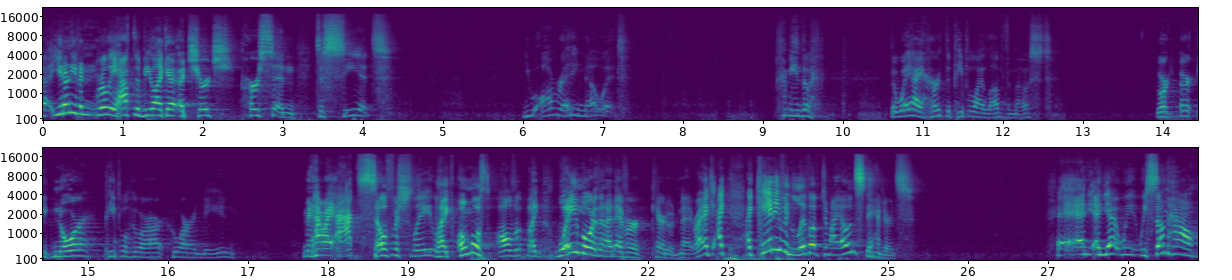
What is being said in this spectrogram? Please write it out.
Uh, you don't even really have to be like a, a church person to see it. You already know it. I mean, the, the way I hurt the people I love the most, or, or ignore people who are, who are in need. I mean, how I act selfishly, like almost all, like way more than I'd ever care to admit, right? I, I, I can't even live up to my own standards. And, and yet we, we, somehow,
